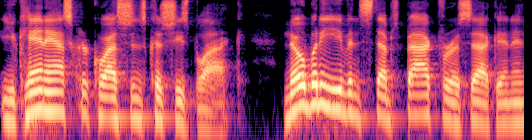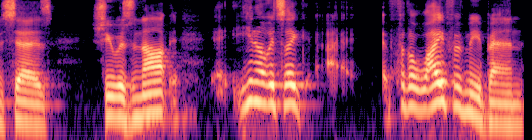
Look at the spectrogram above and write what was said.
You can't ask her questions because she's black. Nobody even steps back for a second and says she was not. You know, it's like for the life of me, Ben.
